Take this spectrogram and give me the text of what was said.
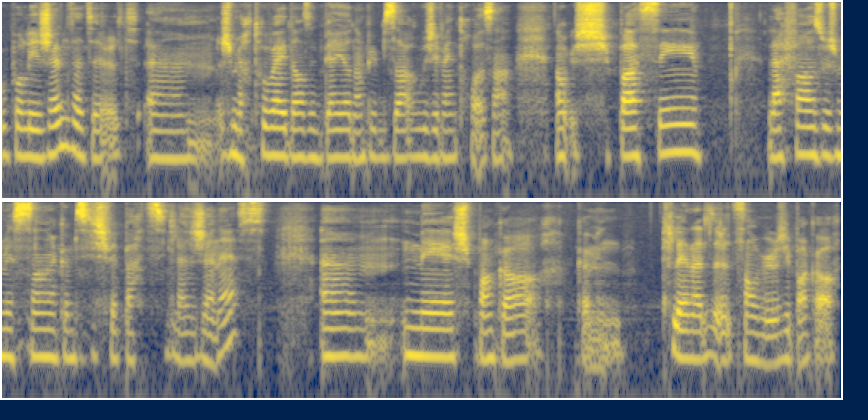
ou pour les jeunes adultes. Euh, je me retrouvais dans une période un peu bizarre où j'ai 23 ans. Donc, je suis passée la phase où je me sens comme si je fais partie de la jeunesse. mais je suis pas encore comme une pleine adulte, si on veut. J'ai pas encore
